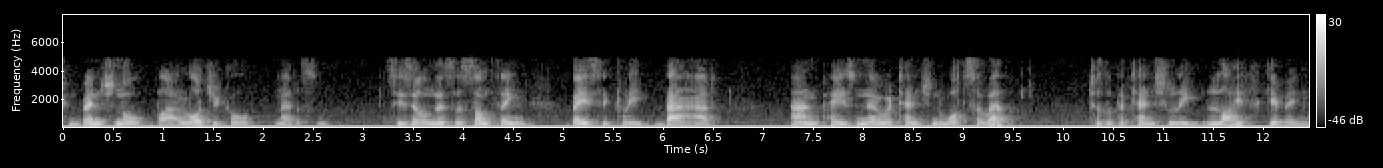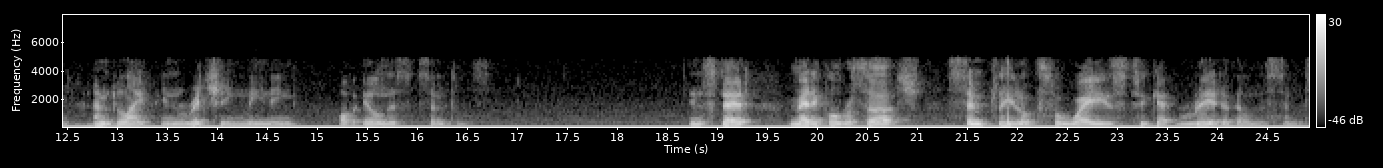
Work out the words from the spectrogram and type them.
conventional biological medicine sees illness as something basically bad and pays no attention whatsoever to the potentially life-giving and life-enriching meaning of illness symptoms. Instead, medical research simply looks for ways to get rid of illness symptoms.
